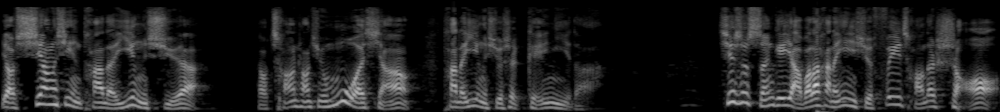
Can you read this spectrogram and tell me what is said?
要相信他的应许，要常常去默想他的应许是给你的。其实神给亚伯拉罕的应许非常的少，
